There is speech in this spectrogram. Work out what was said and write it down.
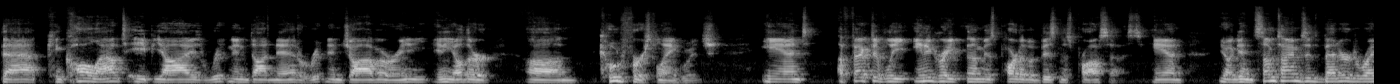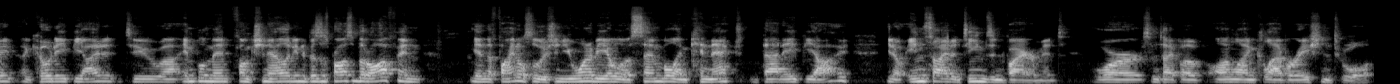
that can call out to APIs written in .NET or written in Java or any any other um, code first language, and effectively integrate them as part of a business process. And you know, again, sometimes it's better to write a code API to, to uh, implement functionality in a business process, but often in the final solution, you want to be able to assemble and connect that API you know inside a teams environment or some type of online collaboration tool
